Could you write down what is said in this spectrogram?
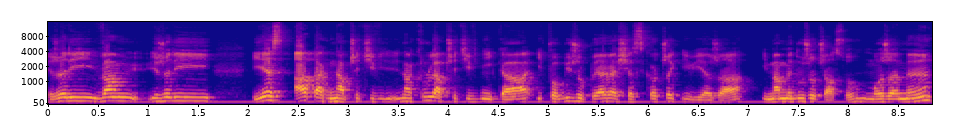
Jeżeli wam, jeżeli jest atak na, przeciw, na króla przeciwnika i w pobliżu pojawia się skoczek i wieża i mamy dużo czasu, możemy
